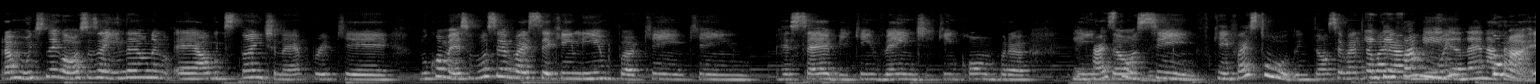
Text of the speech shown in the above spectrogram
para muitos negócios ainda é, um, é, algo distante, né? Porque no começo você vai ser quem limpa, quem, quem recebe, quem vende, quem compra. Quem faz então, tudo. assim, quem faz tudo. Então, você vai Quem trabalhar tem família, muito né, Natália? a-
